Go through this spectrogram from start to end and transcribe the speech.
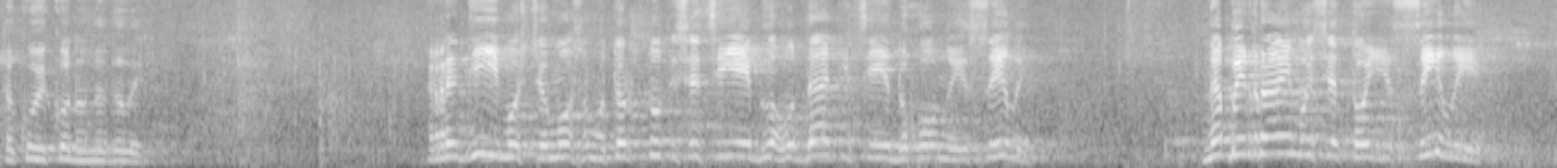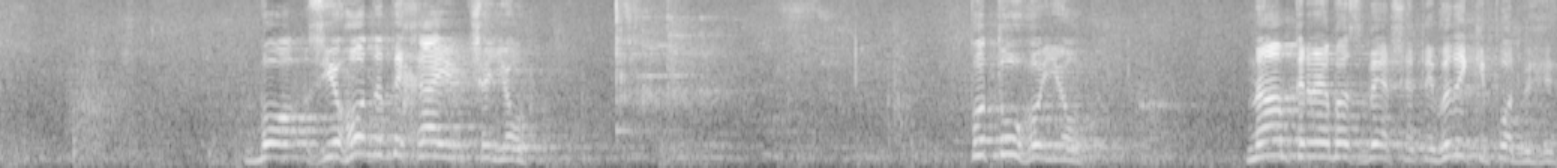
таку ікону не дали. Радіємо, що можемо торкнутися цієї благодаті, цієї духовної сили. Набираємося тої сили, бо з його надихаючою потугою нам треба звершити великі подвиги.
